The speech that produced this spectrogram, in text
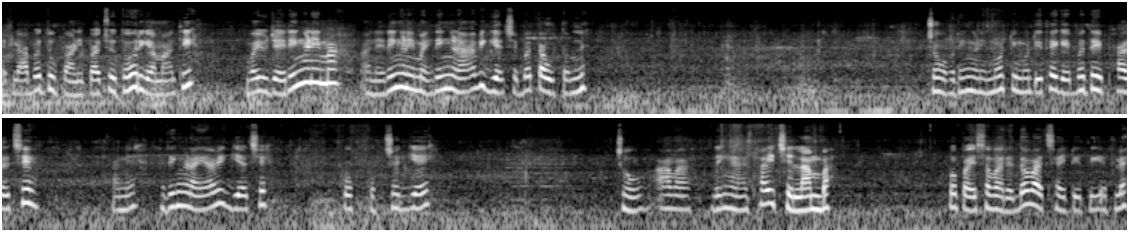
એટલે આ બધું પાણી પાછું ધોરિયામાંથી વયું જાય રીંગણીમાં અને રીંગણીમાં રીંગણા આવી ગયા છે. બતાવું તમને. જો, રીંગણી મોટી મોટી થઈ ગઈ. બધે ફાલ છે. અને રીંગણા આવી ગયા છે. કોક કોક જગ્યાએ જો આવા રીંગણા થાય છે લાંબા. પપ્પાએ સવારે દવા છાંટી હતી એટલે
